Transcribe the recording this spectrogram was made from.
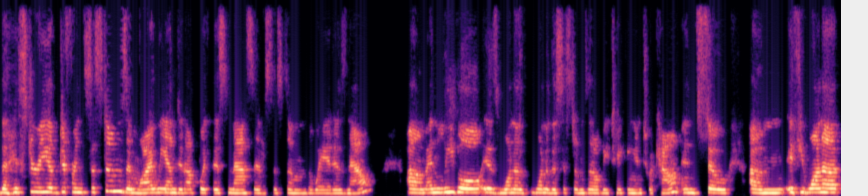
the history of different systems and why we ended up with this massive system the way it is now. Um, and legal is one of one of the systems that I'll be taking into account. And so, um, if you want to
